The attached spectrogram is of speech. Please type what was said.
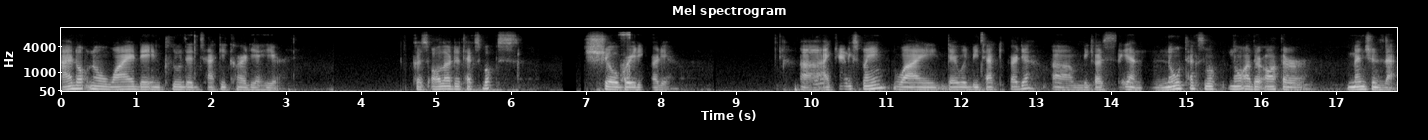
I don't know why they included tachycardia here. Because all other textbooks show bradycardia. Uh, I can't explain why there would be tachycardia um, because, again, no textbook, no other author mentions that.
